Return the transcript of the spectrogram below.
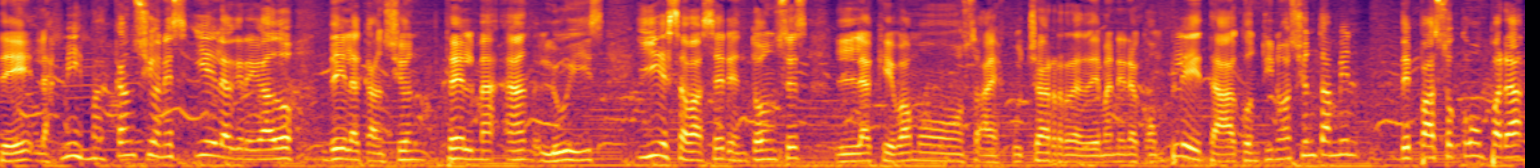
de las mismas canciones y el agregado de la canción Thelma and Louise y esa va a ser entonces la que vamos a escuchar de manera completa a continuación también de paso como para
